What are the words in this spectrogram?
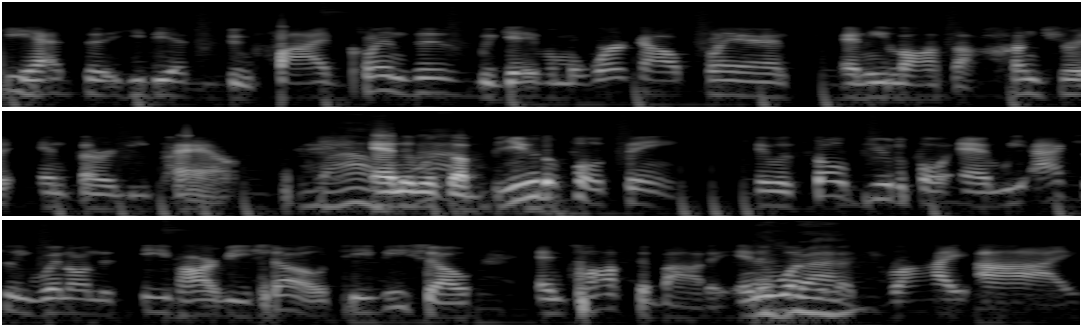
he had to he did do five cleanses. We gave him a workout plan, and he lost 130 pounds. Wow. And it was a beautiful thing. It was so beautiful, and we actually went on the Steve Harvey show, TV show, and talked about it. And That's it wasn't right. a dry eye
